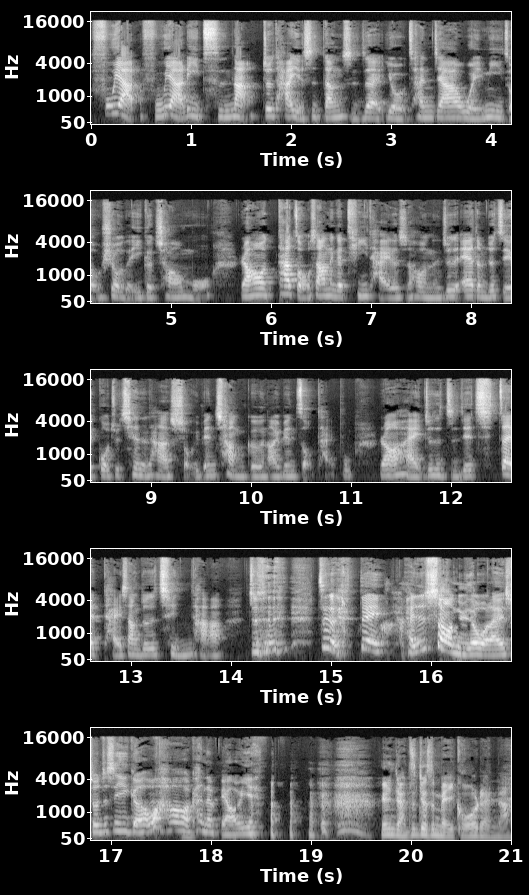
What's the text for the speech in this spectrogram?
夫亚弗亚利兹娜，就她也是当时在有参加维密走秀的一个超模。然后他走上那个 T 台的时候呢，就是 Adam 就直接过去牵着她的手，一边唱歌，然后一边走台步，然后还就是直接在台上就是亲她，就是 这个对还是少女的我来说，就是一个哇好好看的表演。跟你讲，这就是美国人啊。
